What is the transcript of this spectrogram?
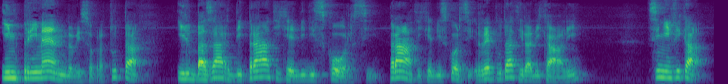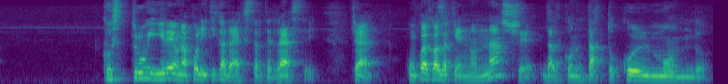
imprimendovi soprattutto il bazar di pratiche e di discorsi, pratiche e discorsi reputati radicali, significa costruire una politica da extraterrestri. Cioè, un qualcosa che non nasce dal contatto col mondo,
